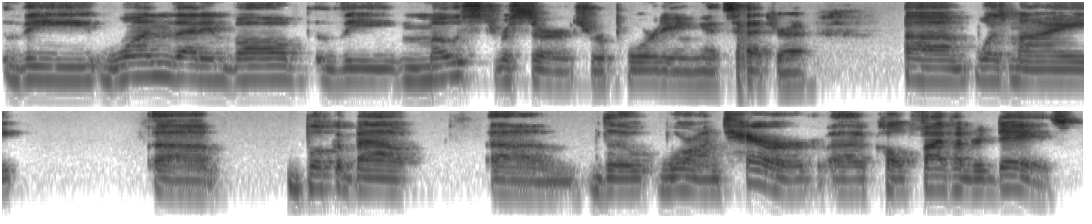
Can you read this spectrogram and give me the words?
the one that involved the most research, reporting, etc., um, was my uh, book about um, the war on terror uh, called 500 Days.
